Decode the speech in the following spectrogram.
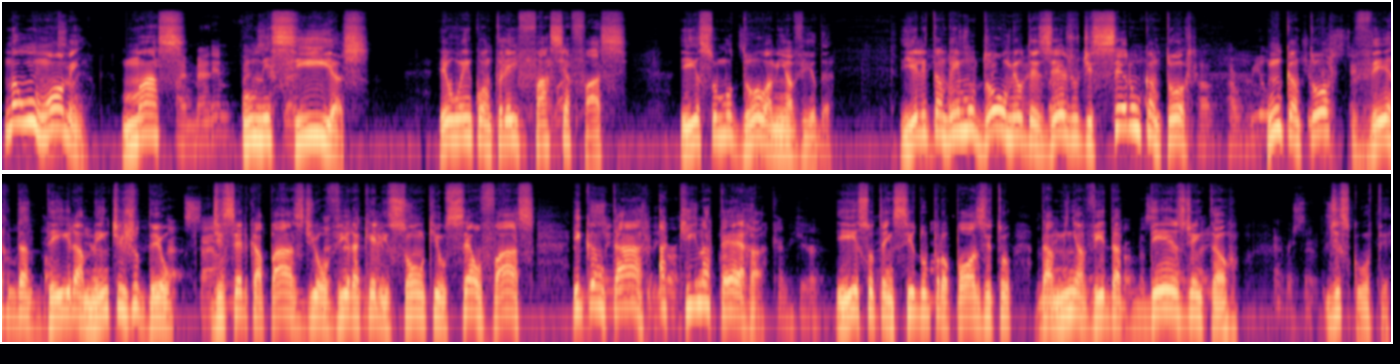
Não um homem, mas o Messias. Eu o encontrei face a face. E isso mudou a minha vida. E ele também mudou o meu desejo de ser um cantor. Um cantor verdadeiramente judeu. De ser capaz de ouvir aquele som que o céu faz e cantar aqui na terra. E isso tem sido o propósito da minha vida desde então. Desculpe.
